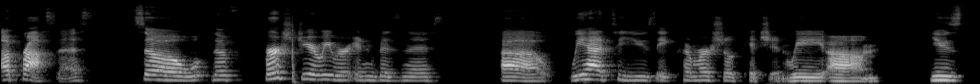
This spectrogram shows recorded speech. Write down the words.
a process. So, the first year we were in business, uh, we had to use a commercial kitchen. We um, used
